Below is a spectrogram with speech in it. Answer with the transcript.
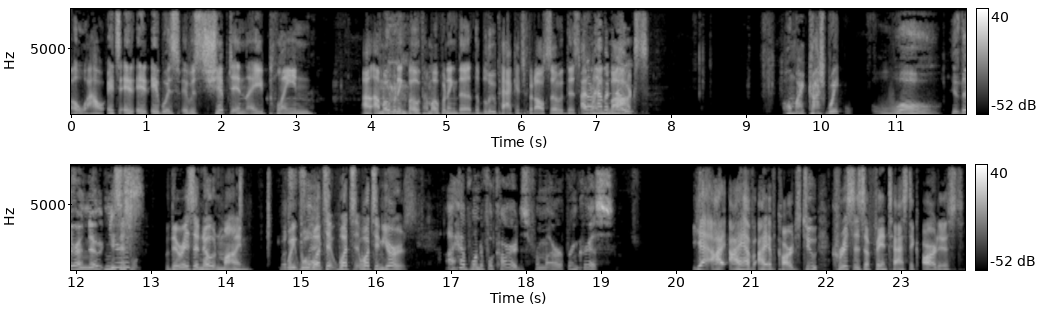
Oh wow! It's it, it, it was it was shipped in a plain. I- I'm opening both. I'm opening the the blue package, but also this. I don't plain have a note. Oh my gosh! Wait, whoa! Is there a note in Is yours? this? There is a note in mine. What's Wait, well, say? what's it? What's what's in yours? I have wonderful cards from our friend Chris. Yeah, I, I have I have cards too. Chris is a fantastic artist,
